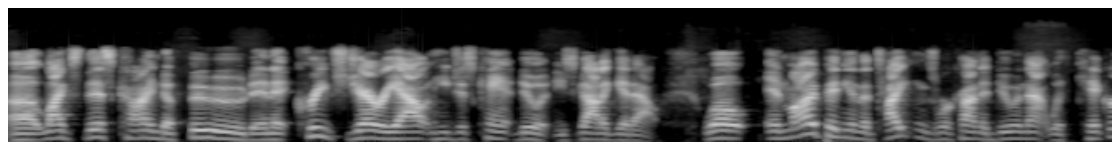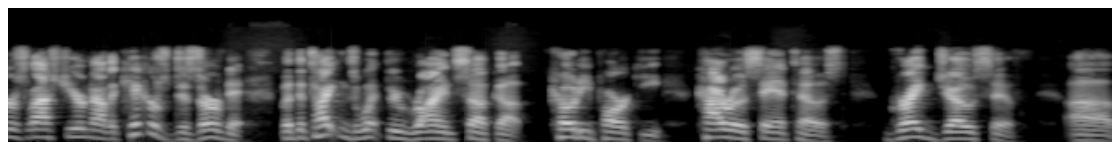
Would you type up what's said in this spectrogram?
uh, likes this kind of food, and it creeps Jerry out, and he just can't do it, and he's got to get out. Well, in my opinion, the Titans were kind of doing that with kickers last year. Now, the kickers deserved it, but the Titans went through Ryan Succop, Cody Parkey, Cairo Santos, Greg Joseph. Uh,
